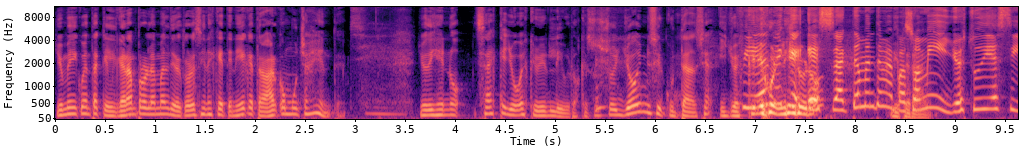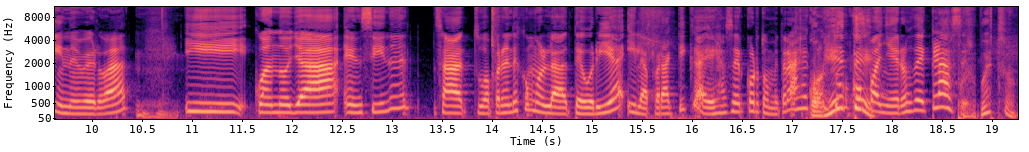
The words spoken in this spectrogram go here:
yo me di cuenta que el gran problema del director de cine es que tenía que trabajar con mucha gente. Yo dije, no, ¿sabes que Yo voy a escribir libros, que eso soy yo y mis circunstancias, y yo escribo Fíjate un que libro. exactamente me pasó a mí. Yo estudié cine, ¿verdad? Y cuando ya en cine, o sea, tú aprendes como la teoría y la práctica es hacer cortometrajes Con con, tus compañeros de clase. Por supuesto.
